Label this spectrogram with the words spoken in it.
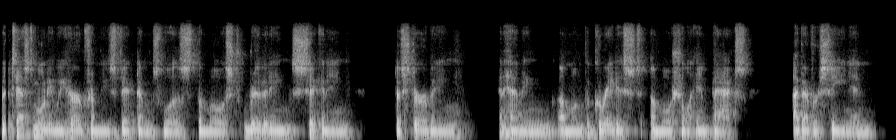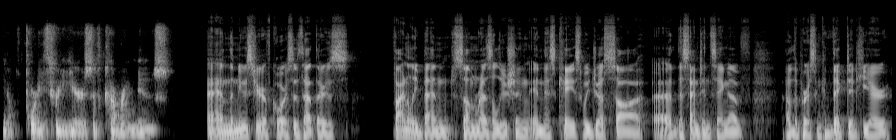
the testimony we heard from these victims was the most riveting, sickening, disturbing, and having among the greatest emotional impacts I've ever seen in you know 43 years of covering news. And the news here, of course, is that there's finally been some resolution in this case. We just saw uh, the sentencing of of the person convicted here,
